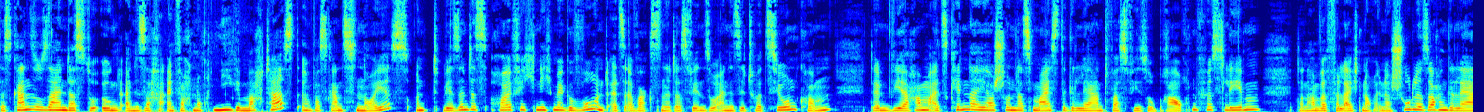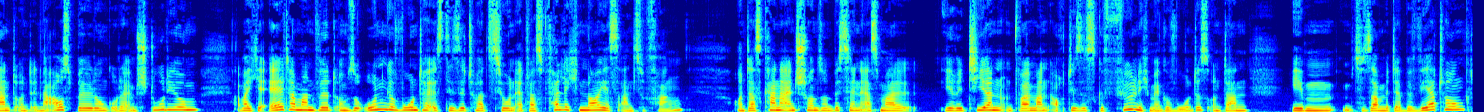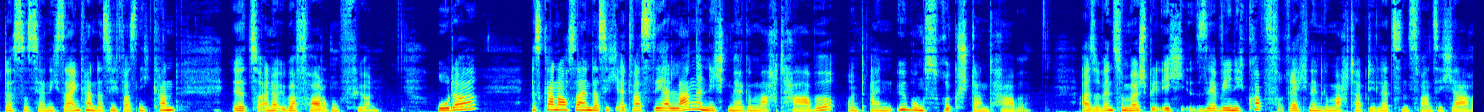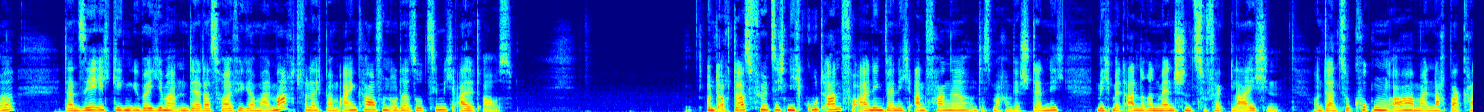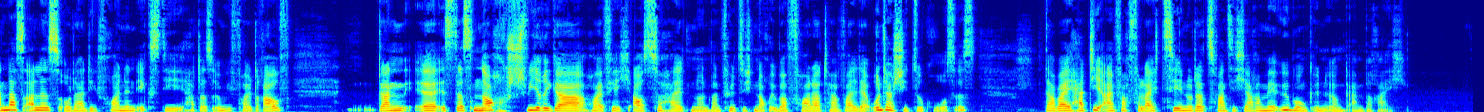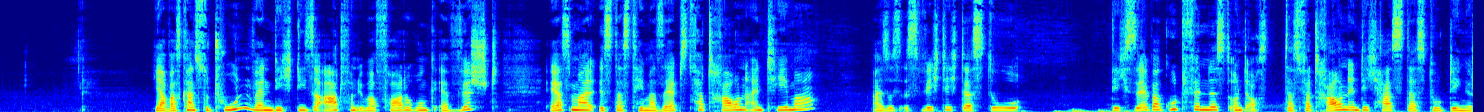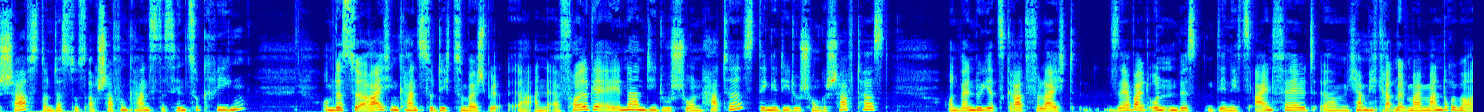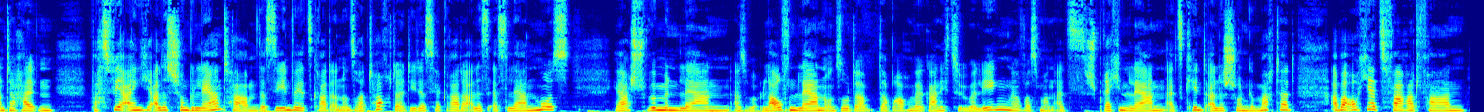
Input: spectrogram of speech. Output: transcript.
Das kann so sein, dass du irgendeine Sache einfach noch nie gemacht hast, irgendwas ganz Neues. Und wir sind es häufig nicht mehr gewohnt als Erwachsene, dass wir in so eine Situation kommen. Denn wir haben als Kinder ja schon das meiste gelernt, was wir so brauchen fürs Leben. Dann haben wir vielleicht noch in der Schule Sachen gelernt und in der Ausbildung oder im Studium. Aber je älter man wird, umso ungewohnter ist die Situation, etwas völlig Neues anzufangen. Und das kann einen schon so ein bisschen erstmal irritieren und weil man auch dieses Gefühl nicht mehr gewohnt ist und dann eben zusammen mit der Bewertung, dass das ja nicht sein kann, dass ich was nicht kann, äh, zu einer Überforderung führen. Oder es kann auch sein, dass ich etwas sehr lange nicht mehr gemacht habe und einen Übungsrückstand habe. Also wenn zum Beispiel ich sehr wenig Kopfrechnen gemacht habe die letzten 20 Jahre, dann sehe ich gegenüber jemandem, der das häufiger mal macht, vielleicht beim Einkaufen oder so, ziemlich alt aus. Und auch das fühlt sich nicht gut an, vor allen Dingen, wenn ich anfange, und das machen wir ständig, mich mit anderen Menschen zu vergleichen und dann zu gucken, ah, mein Nachbar kann das alles oder die Freundin X, die hat das irgendwie voll drauf. Dann äh, ist das noch schwieriger häufig auszuhalten und man fühlt sich noch überforderter, weil der Unterschied so groß ist. Dabei hat die einfach vielleicht 10 oder 20 Jahre mehr Übung in irgendeinem Bereich. Ja, was kannst du tun, wenn dich diese Art von Überforderung erwischt? Erstmal ist das Thema Selbstvertrauen ein Thema. Also es ist wichtig, dass du dich selber gut findest und auch das Vertrauen in dich hast, dass du Dinge schaffst und dass du es auch schaffen kannst, das hinzukriegen. Um das zu erreichen, kannst du dich zum Beispiel äh, an Erfolge erinnern, die du schon hattest, Dinge, die du schon geschafft hast und wenn du jetzt gerade vielleicht sehr weit unten bist dir nichts einfällt, ähm, ich habe mich gerade mit meinem Mann drüber unterhalten, was wir eigentlich alles schon gelernt haben. Das sehen wir jetzt gerade an unserer Tochter, die das ja gerade alles erst lernen muss. Ja, schwimmen lernen, also laufen lernen und so, da, da brauchen wir gar nicht zu überlegen, ne, was man als Sprechen lernen, als Kind alles schon gemacht hat. Aber auch jetzt Fahrradfahren,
